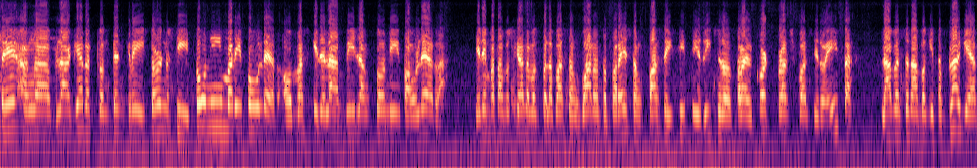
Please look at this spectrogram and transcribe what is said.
Te, ang ah, vlogger at content creator na si Tony Marie Fowler o mas kilala bilang Tony Fowler. Ay matapos nga na magpalabas ng warrant of arrest ang Pasay City Regional Trial Court Branch 108 laban sa nabagitang vlogger.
